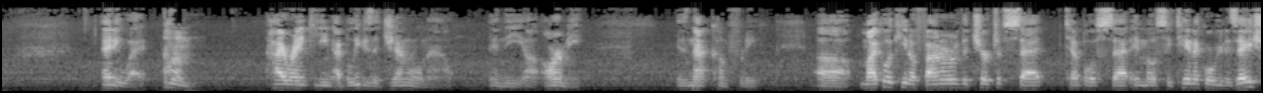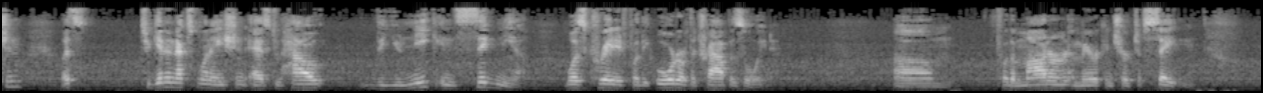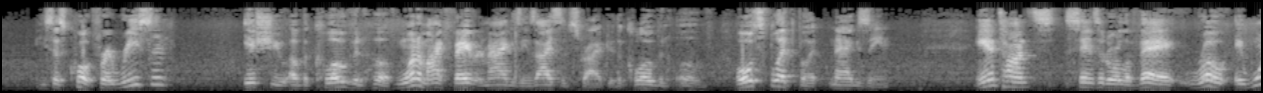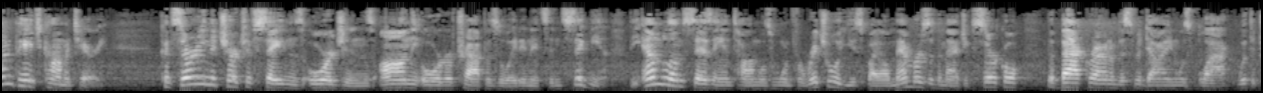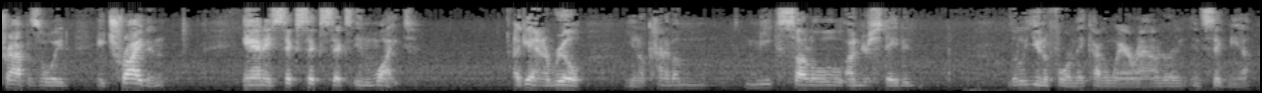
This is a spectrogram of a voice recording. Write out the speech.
Anyway, high ranking, I believe he's a general now in the uh, army. Isn't that comforting? Uh, Michael Aquino, founder of the Church of Set, Temple of Set, a most satanic organization let's to get an explanation as to how the unique insignia was created for the Order of the Trapezoid um, for the modern American Church of Satan. He says, quote, for a recent issue of the Cloven Hoof, one of my favorite magazines I subscribe to, the Cloven Hoof, old Splitfoot magazine, Anton Szandor LaVey wrote a one-page commentary Concerning the Church of Satan's origins on the order of trapezoid and its insignia, the emblem, says Anton, was worn for ritual use by all members of the magic circle. The background of this medallion was black, with the trapezoid, a trident, and a 666 in white. Again, a real, you know, kind of a meek, subtle, understated little uniform they kind of wear around, or insignia.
